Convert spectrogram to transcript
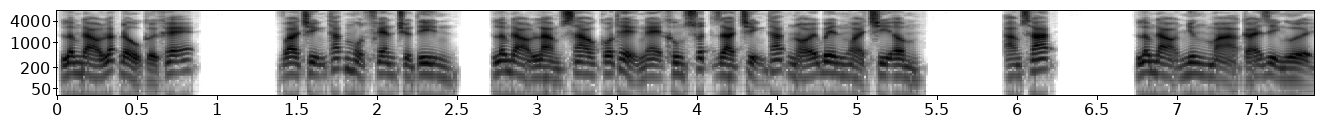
Lâm đào lắc đầu cười khẽ. Và trịnh thác một phen truyền tin, lâm đào làm sao có thể nghe không xuất ra trịnh thác nói bên ngoài tri âm? Ám sát? Lâm đào nhưng mà cái gì người?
